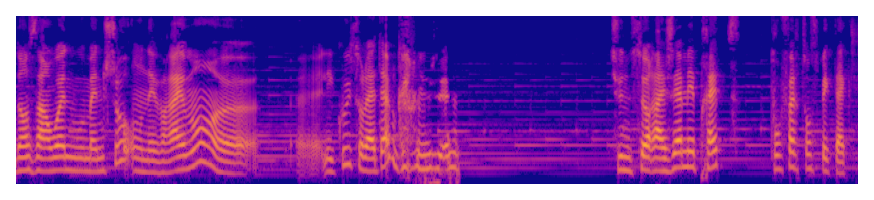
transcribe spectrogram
Dans un one-woman show, on est vraiment euh, euh, les couilles sur la table. Comme je... Tu ne seras jamais prête pour faire ton spectacle.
